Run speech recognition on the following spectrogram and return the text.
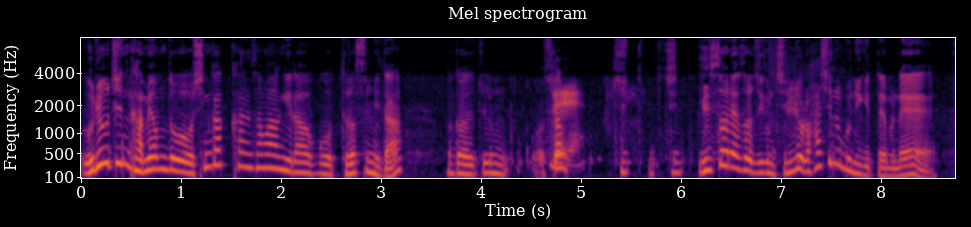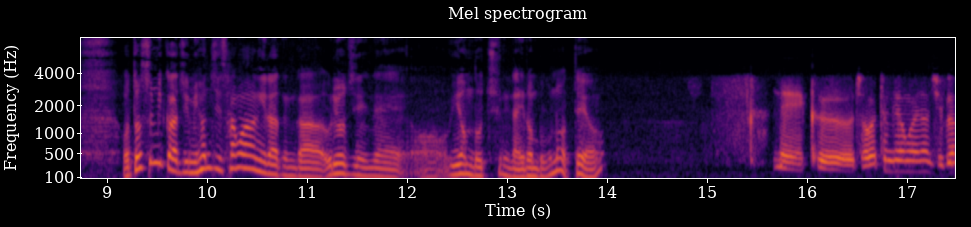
의료진 감염도 심각한 상황이라고 들었습니다. 그러니까 좀 상- 네. 지- 지- 일선에서 지금 진료를 하시는 분이기 때문에 어떻습니까? 지금 현지 상황이라든가 의료진의 어, 위험 노출이나 이런 부분은 어때요? 네, 그, 저 같은 경우에는 지금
